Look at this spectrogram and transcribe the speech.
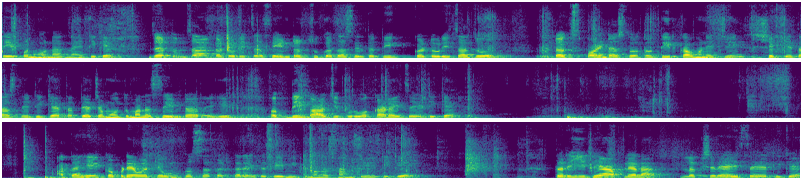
ते पण होणार नाही ठीक आहे? जर तुमचा कटोरीचा सेंटर चुकत असेल तर ती कटोरीचा जो टक्स पॉईंट असतो तो तिरका होण्याची शक्यता असते ठीक आहे? तर त्याच्यामुळे तुम्हाला सेंटर हे अगदी काळजीपूर्वक काढायचं आहे ठीक आहे? आता हे कपड्यावर ठेवून कसं कट करायचं ते मी तुम्हाला सांगते ठीक आहे? तर इथे आपल्याला लक्ष द्यायचं आहे ठीक आहे?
